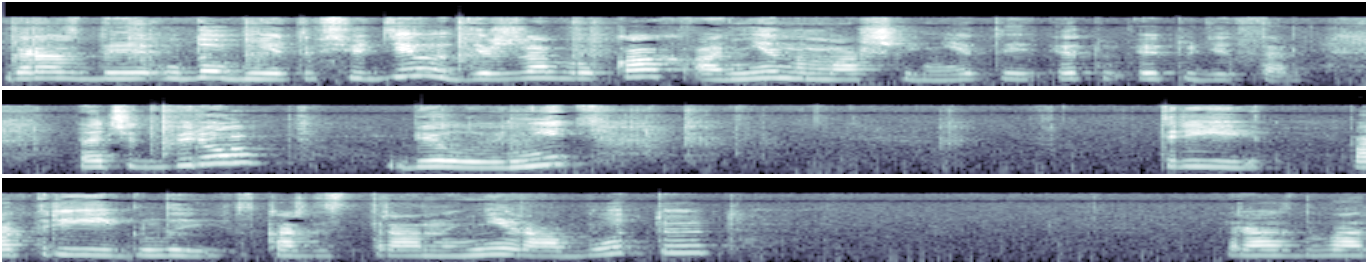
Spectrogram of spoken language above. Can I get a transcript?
гораздо удобнее это все делать, держа в руках, а не на машине, это, эту, эту деталь. Значит, берем белую нить, три, по три иглы с каждой стороны не работают, Раз, два,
